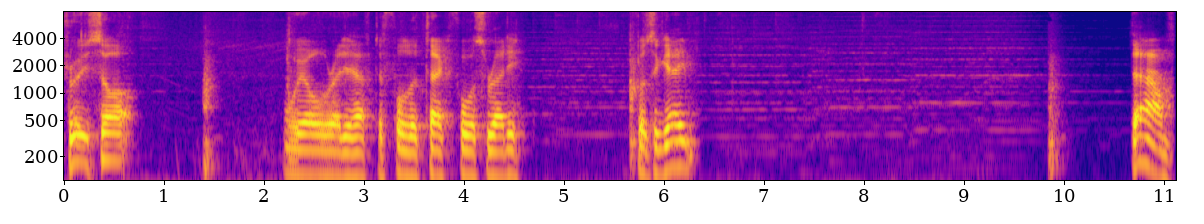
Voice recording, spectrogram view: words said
Tracer. We already have the full attack force ready for the game. Damn.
